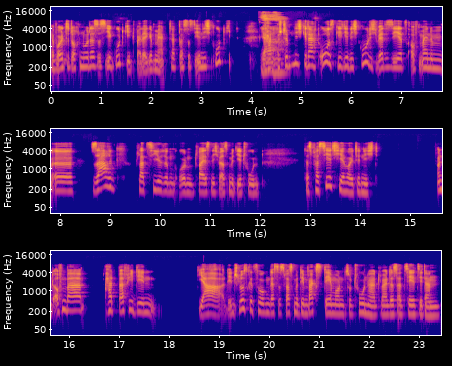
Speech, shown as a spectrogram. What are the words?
Er wollte doch nur, dass es ihr gut geht, weil er gemerkt hat, dass es ihr nicht gut geht. ja, Er hat bestimmt nicht gedacht, oh, es geht ihr nicht gut, ich werde sie jetzt auf meinem äh, Sarg platzieren und weiß nicht, was mit ihr tun. Das passiert hier heute nicht. Und offenbar hat Buffy den, ja, den Schluss gezogen, dass es was mit dem Wachsdämon zu tun hat, weil das erzählt sie dann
